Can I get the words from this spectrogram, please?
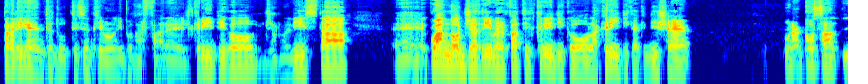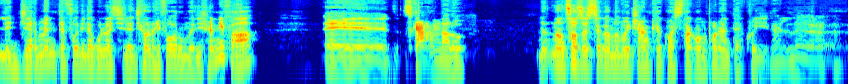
praticamente tutti sentivano di poter fare il critico, il giornalista. Eh, quando oggi arriva infatti il critico, la critica che dice una cosa leggermente fuori da quello che si leggeva nei forum dieci anni fa, è scandalo. N- non so se secondo voi c'è anche questa componente qui. Nel...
